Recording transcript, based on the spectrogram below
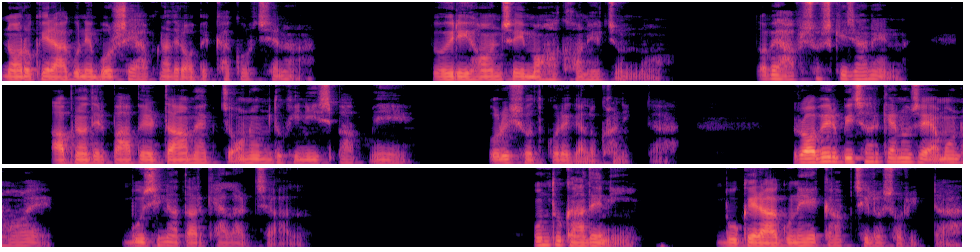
নরকের আগুনে বসে আপনাদের অপেক্ষা করছে না? তৈরি হন সেই মহাক্ষণের জন্য। তবে আফসোস কি জানেন? আপনাদের পাপের দাম এক জনম দুঃখী নিষ্পাপ মেয়ে পরিশোধ করে গেল খানিকটা। রবের বিচার কেন যে এমন হয়, বুঝি না তার খেলার চাল। অন্তু কাঁদেনি। বুকের আগুনে কাঁপছিল শরীরটা।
